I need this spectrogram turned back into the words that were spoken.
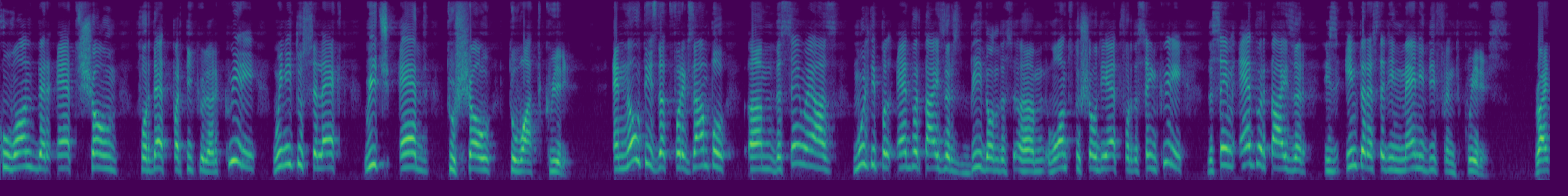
who want their ad shown for that particular query, we need to select which ad to show to what query. And notice that, for example, um, the same way as multiple advertisers bid on this, um, want to show the ad for the same query, the same advertiser is interested in many different queries, right?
